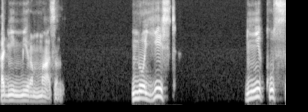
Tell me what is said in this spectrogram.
одним миром мазаны. Но есть, не кус...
